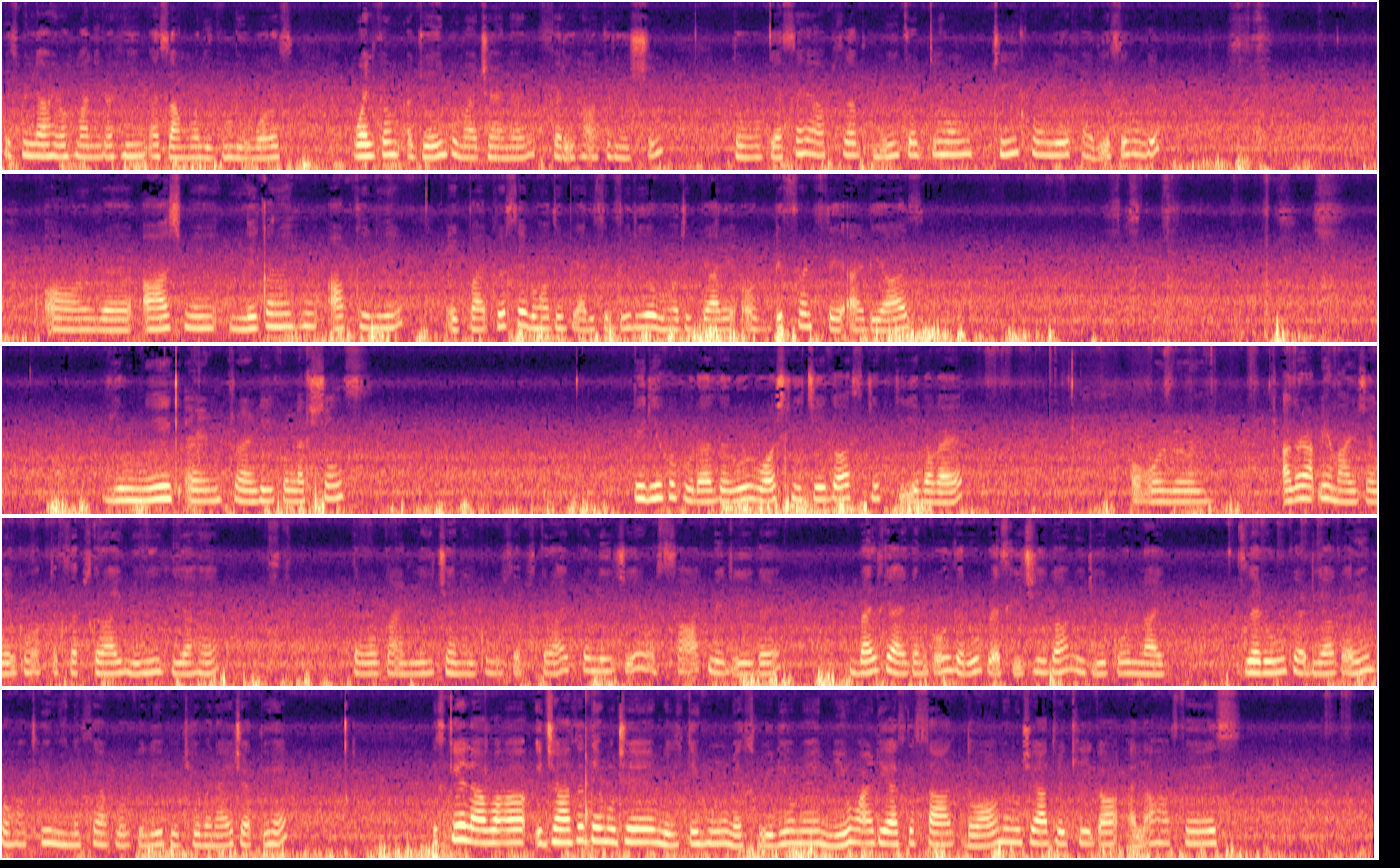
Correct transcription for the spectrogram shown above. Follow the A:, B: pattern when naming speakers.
A: Bismillahirrahmanirrahim Assalamualaikum viewers welcome again to my channel Fariha creation. तो कैसे हैं आप सब? उम्मीद करती हूँ ठीक होंगे, खैरियत से होंगे। और आज मैं लेकर आई हूँ आपके लिए एक बार फिर से बहुत ही प्यारी सी वीडियो, बहुत ही प्यारे और डिफरेंट से ideas unique and trendy collections video को पूरा ज़रूर वॉच कीजिएगा स्किप किए बगैर। और, अगर आपने हमारे चैनल को अब तक सब्सक्राइब नहीं किया है तो वो काइंडली चैनल को सब्सक्राइब कर लीजिए और साथ में दिए गए बेल के आइकन को ज़रूर प्रेस कीजिएगा। वीडियो को लाइक ज़रूर कर दिया करें। बहुत ही मेहनत से आप लोगों के लिए वीडियो बनाई जाती है। इसके अलावा इजाज़त दें मुझे, मिलती हूँ नेक्स्ट वीडियो में। न्यू आइडियाज़ के साथ। दुआओं में मुझे याद रखिएगा। अल्लाह हाफिज़।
